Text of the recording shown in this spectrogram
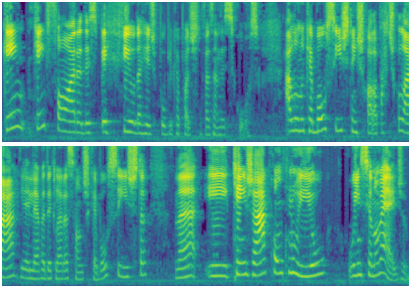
quem, quem fora desse perfil da rede pública pode estar fazendo esse curso? Aluno que é bolsista em escola particular, e aí leva a declaração de que é bolsista, né? E quem já concluiu o ensino médio.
